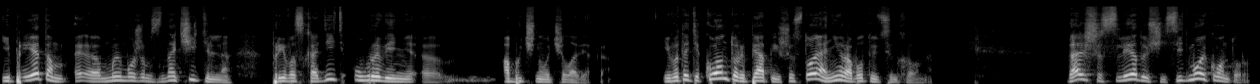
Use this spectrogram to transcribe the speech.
И при этом мы можем значительно превосходить уровень обычного человека. И вот эти контуры, пятый и шестой, они работают синхронно. Дальше следующий, седьмой контур.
